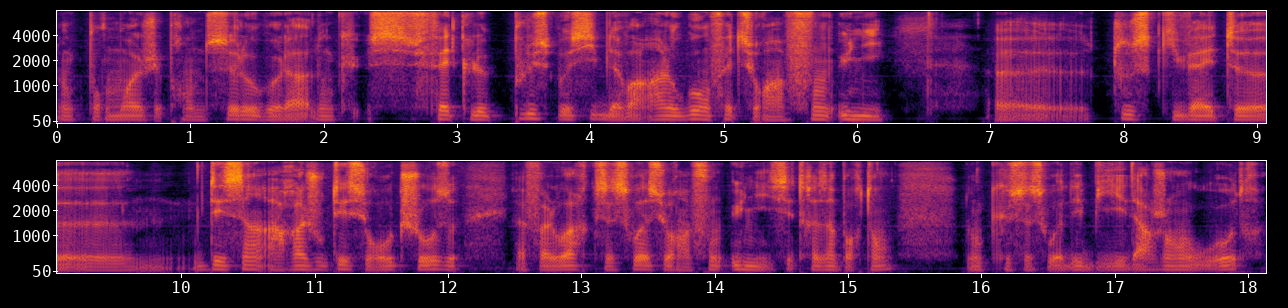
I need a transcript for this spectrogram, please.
donc pour moi je vais prendre ce logo là donc faites le plus possible d'avoir un logo en fait sur un fond uni tout ce qui va être dessin à rajouter sur autre chose, va falloir que ce soit sur un fond uni, c'est très important donc que ce soit des billets d'argent ou autre.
